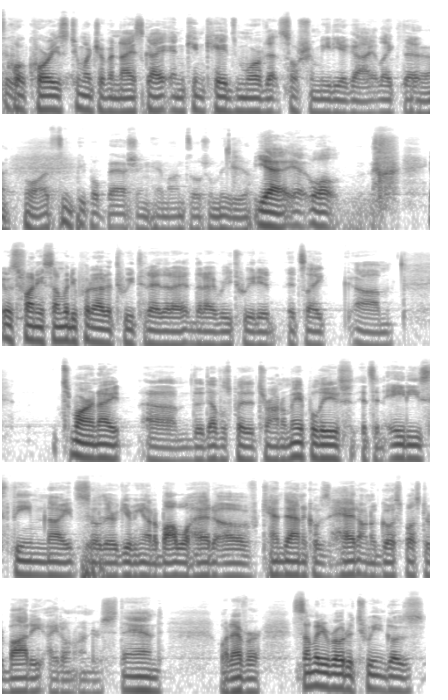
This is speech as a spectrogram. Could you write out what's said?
To, Cory's too much of a nice guy, and Kinkaid's more of that social media guy, like that. yeah. Well, I've seen people bashing him on social media. Yeah, yeah. Well, it was funny. Somebody put out a tweet today that I that I retweeted. It's like um, tomorrow night, um, the Devils play the Toronto Maple Leafs. It's an '80s theme night, so they're giving out a bobblehead of Ken Daneyko's head on a Ghostbuster body. I don't understand. Whatever. Somebody wrote a tweet and goes,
